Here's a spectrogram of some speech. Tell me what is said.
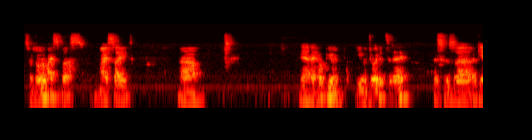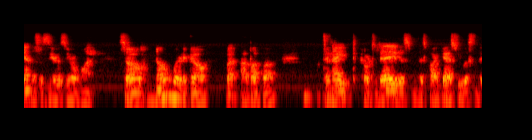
So go to my, my site. Um, and I hope you you enjoyed it today. This is uh, again, this is 001. So nowhere to go, but up, up, up. Tonight or today, this this podcast, you listen to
